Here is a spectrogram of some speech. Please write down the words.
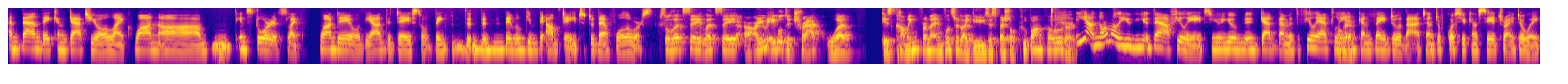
and then they can get you like one um, in stories, like one day or the other day. So they th- th- they will give the update to their followers. So let's say, let's say, are you able to track what is coming from that influencer? Like, do you use a special coupon code or? Yeah, normally you, you they're affiliates. You you get them with affiliate link, and they do that. And of course, you can see it right away.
